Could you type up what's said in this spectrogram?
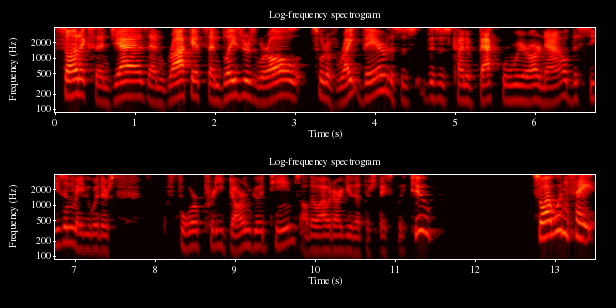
Sonics and Jazz and Rockets and Blazers were all sort of right there. This is this is kind of back where we are now this season, maybe where there's four pretty darn good teams, although I would argue that there's basically two. So I wouldn't say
